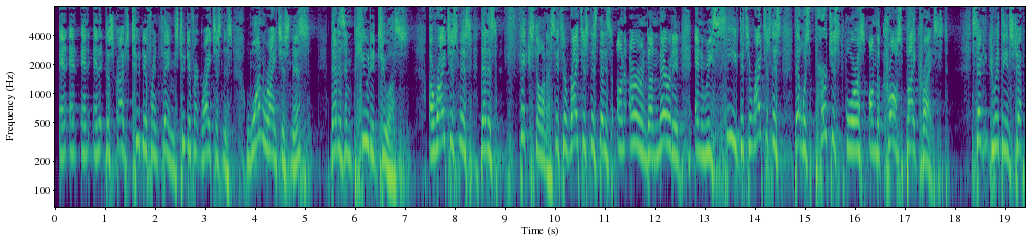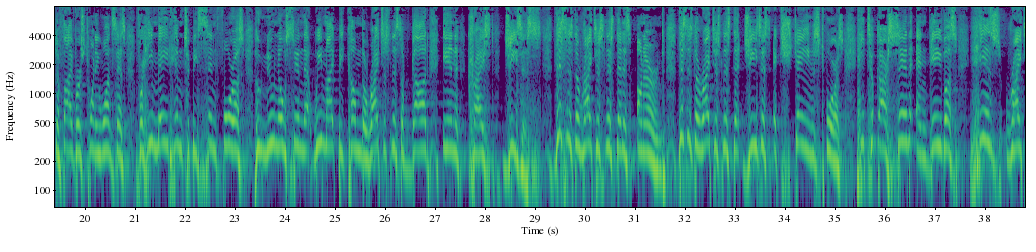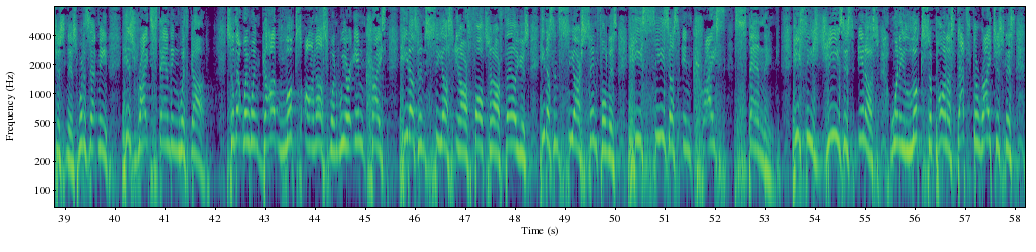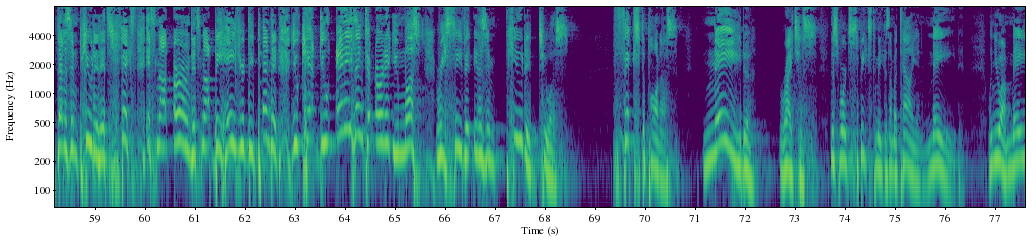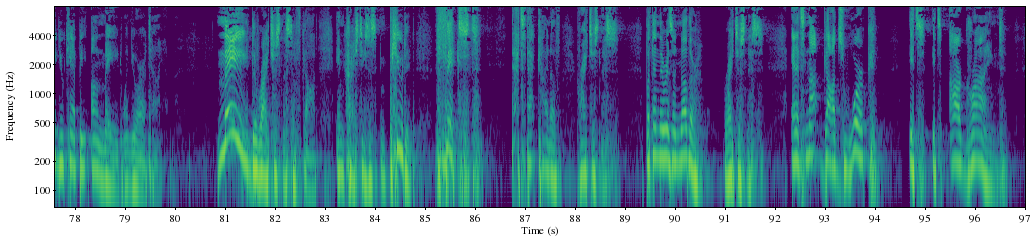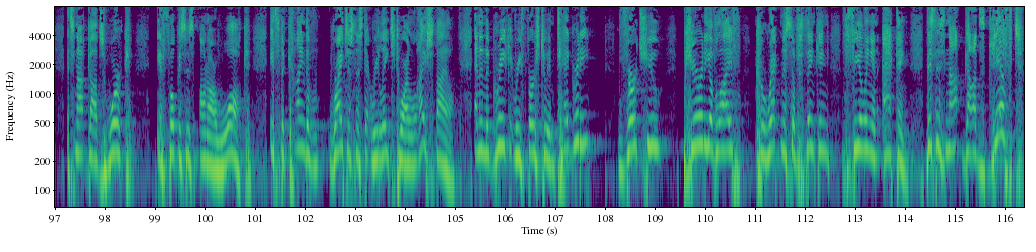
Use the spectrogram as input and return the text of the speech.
And, and, and, and it describes two different things, two different righteousness. One righteousness that is imputed to us. A righteousness that is fixed on us. It's a righteousness that is unearned, unmerited, and received. It's a righteousness that was purchased for us on the cross by Christ. Second Corinthians chapter 5 verse 21 says, For he made him to be sin for us who knew no sin that we might become the righteousness of God in Christ Jesus. This is the righteousness that is unearned. This is the righteousness that Jesus exchanged for us. He took our sin and gave us his righteousness. What does that mean? His right standing with God. So that way when God looks on us when we are in Christ, He doesn't see us in our faults and our failures. He doesn't see our sinfulness. He sees us in Christ standing. He sees Jesus in us when He looks upon us. That's the righteousness that is imputed. It's fixed. It's not earned. It's not behavior dependent. You can't do anything to earn it. You must receive it. It is imputed to us. Fixed upon us made righteous. This word speaks to me because I'm Italian. Made. When you are made, you can't be unmade when you are Italian. Made the righteousness of God in Christ Jesus. Imputed. Fixed. That's that kind of righteousness. But then there is another righteousness. And it's not God's work. It's, it's our grind. It's not God's work. It focuses on our walk. It's the kind of righteousness that relates to our lifestyle. And in the Greek, it refers to integrity, virtue, purity of life, correctness of thinking, feeling, and acting. This is not God's gift.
